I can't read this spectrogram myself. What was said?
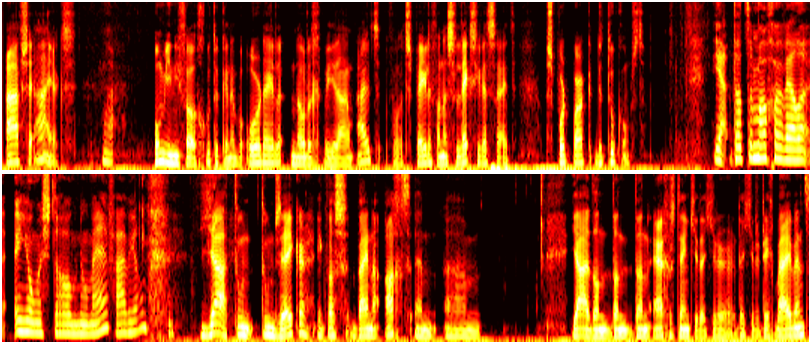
AFC Ajax. Wow. Om je niveau goed te kunnen beoordelen, nodigen we je daarom uit voor het spelen van een selectiewedstrijd op Sportpark De Toekomst. Ja, dat mogen we wel een jonge stroom noemen, hè, Fabian? Ja, toen, toen zeker. Ik was bijna acht en um, ja, dan, dan, dan ergens denk je dat je er, dat je er dichtbij bent.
